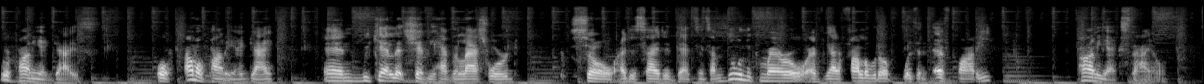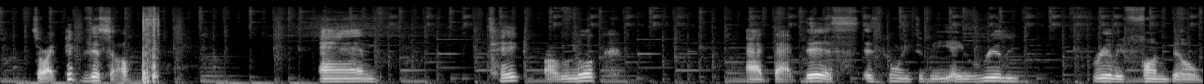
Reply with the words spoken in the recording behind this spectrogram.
we're Pontiac guys. Well, I'm a Pontiac guy, and we can't let Chevy have the last word. So I decided that since I'm doing the Camaro, I've got to follow it up with an F body, Pontiac style. So I picked this up and take a look at that. This is going to be a really, really fun build.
